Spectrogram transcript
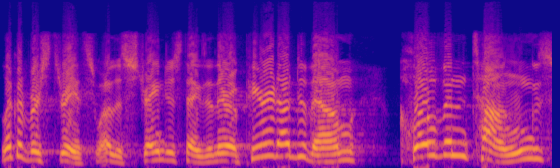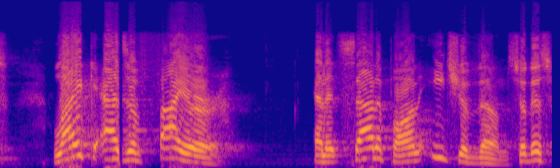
Look at verse 3. It's one of the strangest things. And there appeared unto them cloven tongues like as of fire, and it sat upon each of them. So this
